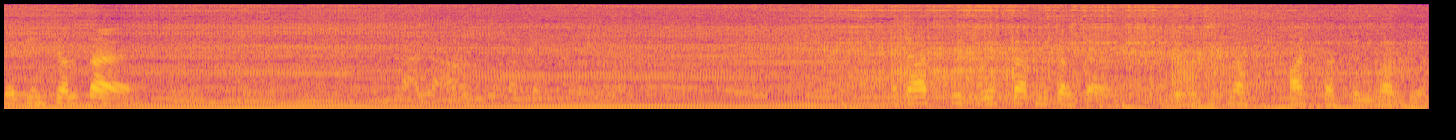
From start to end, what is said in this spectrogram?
लेकिन चलता है। पचास पीस एक साथ निकलता है। देखो कितना फास्ट करके निकाल दिया।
